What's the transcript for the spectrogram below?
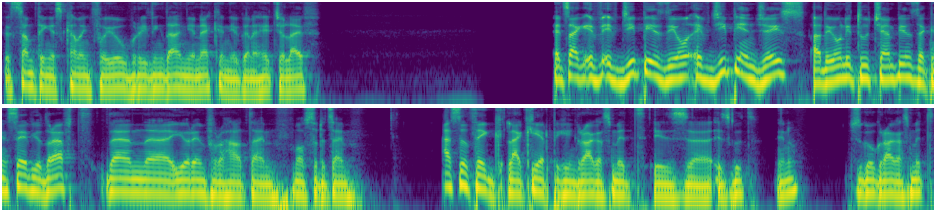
there's something is coming for you, breathing down your neck, and you're gonna hate your life. It's like if, if GP is the only, if GP and Jace are the only two champions that can save your draft, then uh, you're in for a hard time most of the time. I still think like here picking Gragas mid is uh, is good, you know. Just go Gragas mid.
